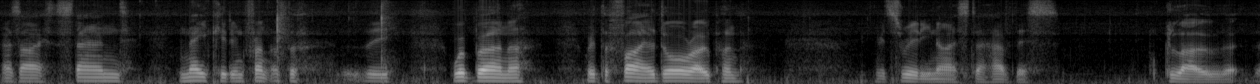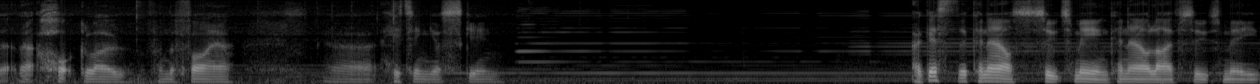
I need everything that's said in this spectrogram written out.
as I stand naked in front of the the wood burner with the fire door open it's really nice to have this glow, that, that, that hot glow from the fire uh, hitting your skin. I guess the canal suits me and canal life suits me,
